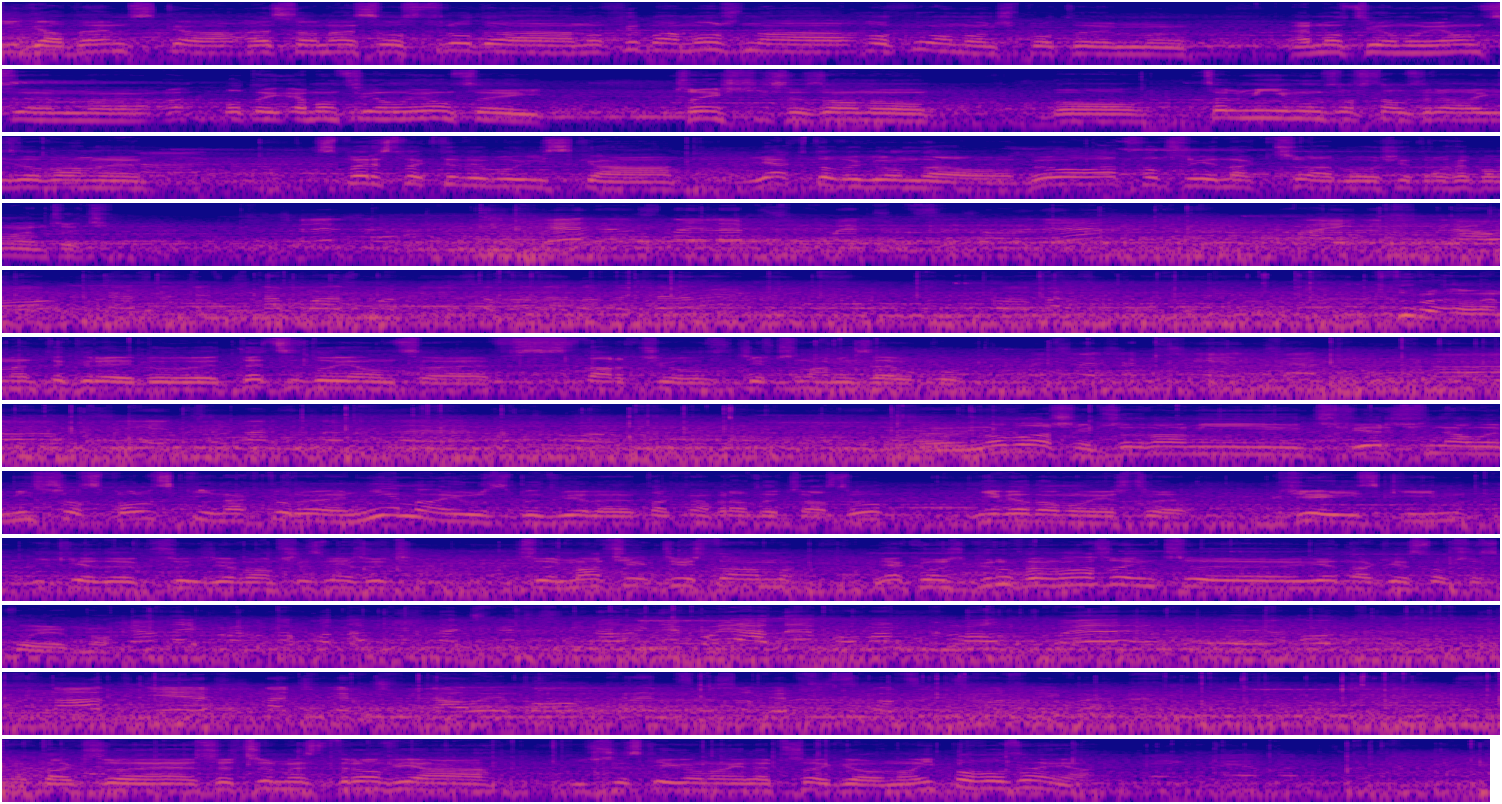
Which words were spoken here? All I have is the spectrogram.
Iga Dębska, SMS Ostruda, no chyba można ochłonąć po tym emocjonującym, po tej emocjonującej części sezonu, bo cel minimum został zrealizowany. Z perspektywy boiska, jak to wyglądało? Było łatwo, czy jednak trzeba było się trochę pomęczyć? Jeden z najlepszych meczów w sezonie. Fajnie się grało. Każda dziewczyna była zmobilizowana do wygranej. Było bardzo. Które elementy gry były decydujące w starciu z dziewczynami z Ełku? Myślę, że przyjęcie No właśnie, przed Wami ćwierćfinały Mistrzostw Polski, na które nie ma już zbyt wiele tak naprawdę czasu. Nie wiadomo jeszcze gdzie i z kim i kiedy przyjdzie Wam się zmierzyć. Czy macie gdzieś tam jakąś grupę marzeń, czy jednak jest to wszystko jedno? Ja najprawdopodobniej na ćwierćfinały nie pojadę, bo mam klątwę y, od lat nie na ćwierćfinały, bo kręcę sobie wszystko, co jest możliwe. No, także życzymy zdrowia i wszystkiego najlepszego, no i powodzenia.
